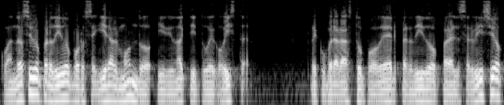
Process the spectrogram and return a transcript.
cuando has sido perdido por seguir al mundo y de una actitud egoísta. Recuperarás tu poder perdido para el servicio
